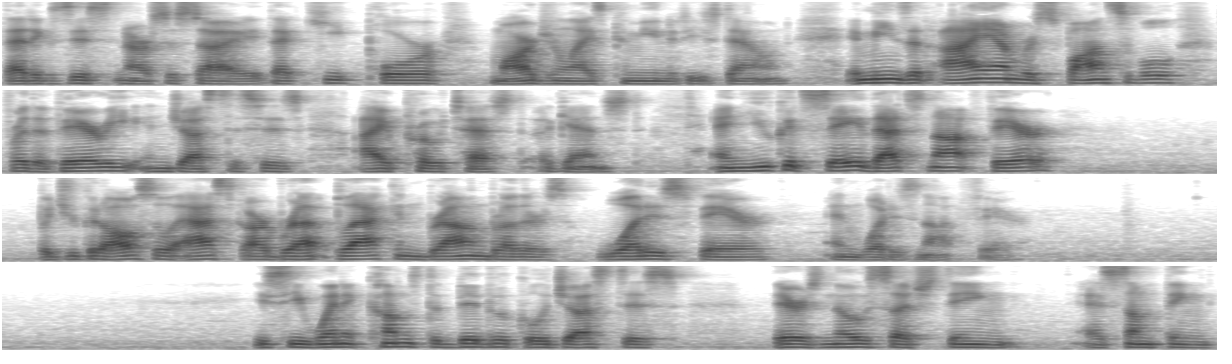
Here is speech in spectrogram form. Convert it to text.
that exist in our society that keep poor, marginalized communities down. It means that I am responsible for the very injustices I protest against. And you could say that's not fair, but you could also ask our black and brown brothers what is fair and what is not fair. You see, when it comes to biblical justice, there's no such thing as something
